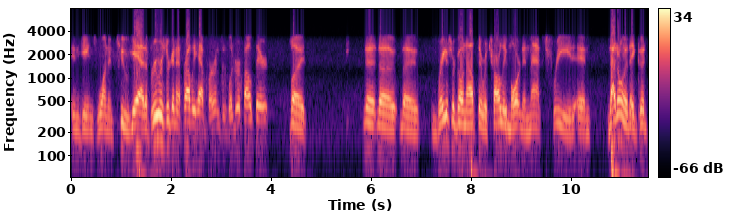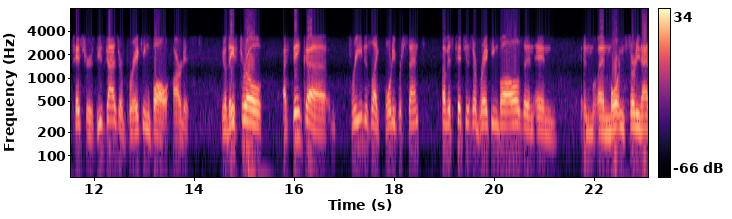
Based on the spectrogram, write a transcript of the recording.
in games one and two. Yeah, the Brewers are going to probably have Burnes and Woodruff out there, but the the the Braves are going out there with Charlie Morton and Max Fried, and not only are they good pitchers, these guys are breaking ball artists. You know, they throw. I think uh, Fried is like forty percent of his pitches are breaking balls, and and and and Morton's thirty nine,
